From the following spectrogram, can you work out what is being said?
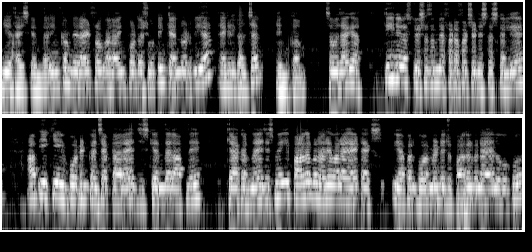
ये था इसके अंदर। Income derive from aligning for the shooting can not be agriculture income समझ आ गया? तीन इलस्ट्रेशन हमने फटाफट से डिस्कस कर लिया है। अब एक ये इंपॉर्टेंट कंसेप्ट आ रहा है, जिसके अंदर आपने क्या करना है, जिसमें ये पागल बनाने वाला है टैक्स यहाँ पर गवर्नमेंट ने जो पागल बनाया लोगों को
